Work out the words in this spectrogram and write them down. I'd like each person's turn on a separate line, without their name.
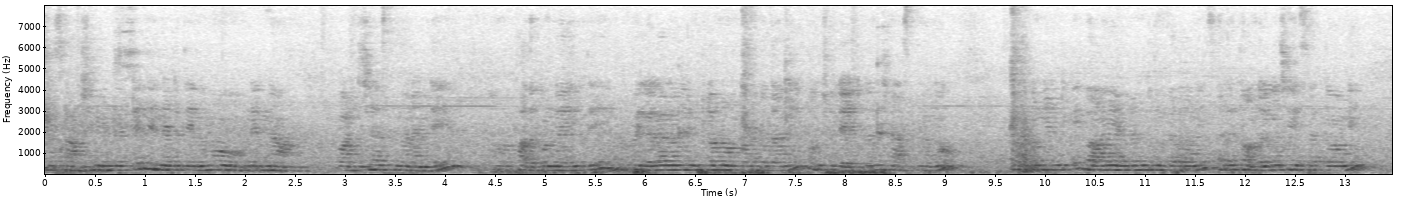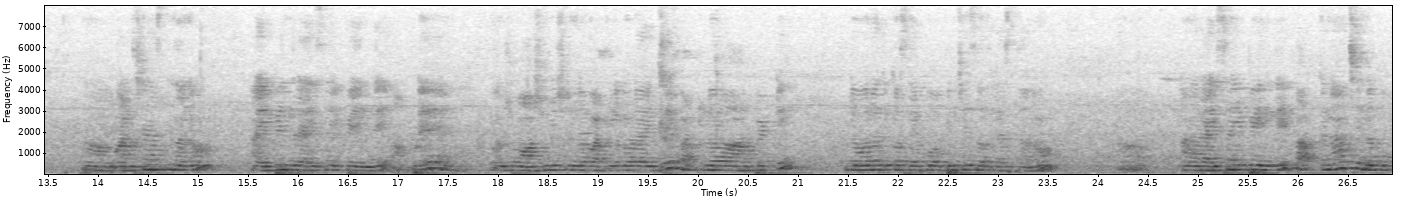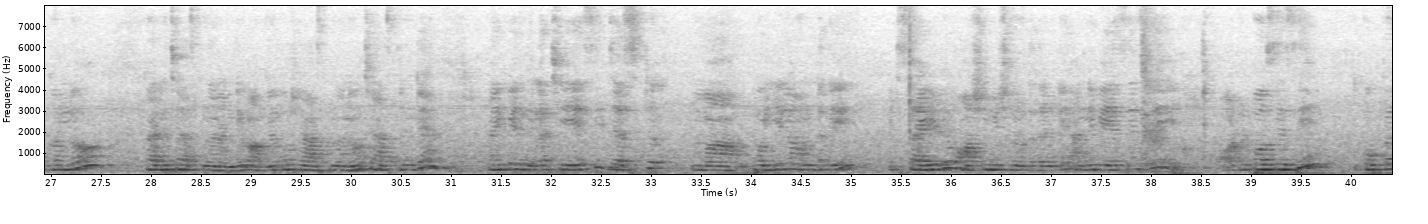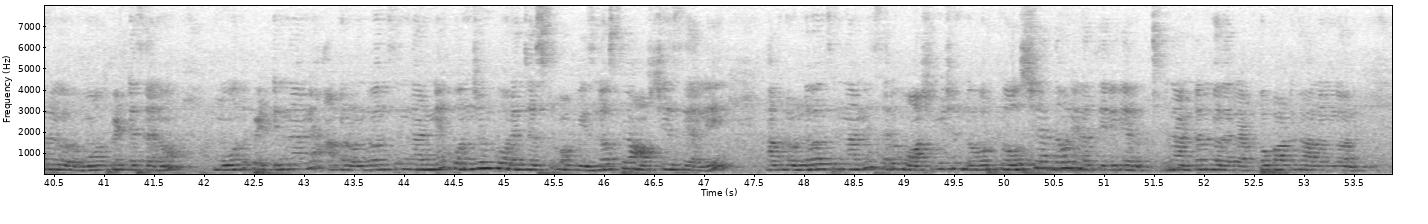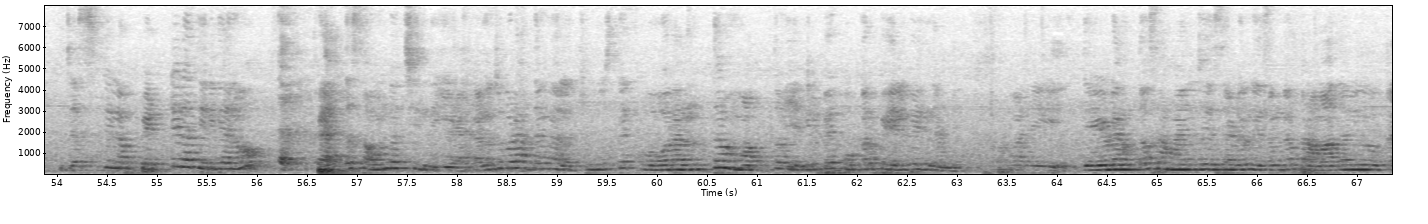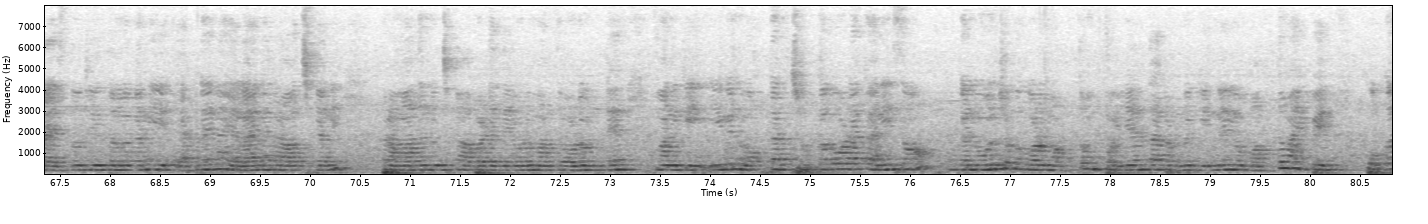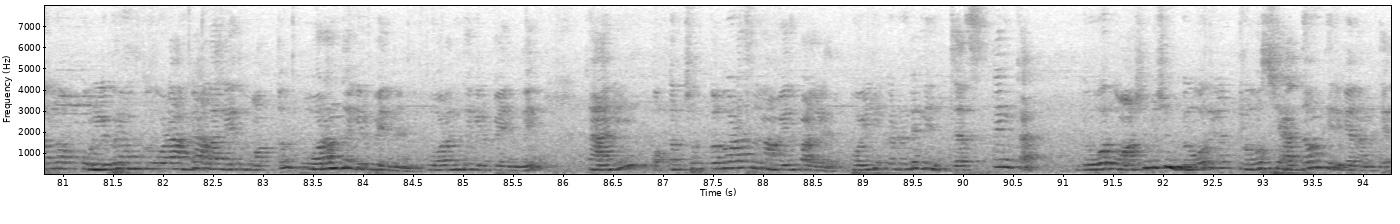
నా సాక్ష్యం ఏంటంటే నిన్నటి దినము నిన్న వంట చేస్తున్నానండి. పదకొండు అయింది. పిల్లలు అలాగే ఇంట్లోనే ఉన్నారు కదా అని కొంచెం లేట్గానే చేస్తున్నాను. పదకొండింటికి బాగా ఎండ ఉంటుంది కదా అని సరే తొందరగా చేసేద్దామని వంట చేస్తున్నాను. అయిపోయింది రైస్ అయిపోయింది. అప్పుడే కొంచెం వాషింగ్ మిషన్లో బట్టలు కూడా అయితే బట్టలు ఆరబెట్టి డోర్ అది కొద్దిసేపు ఓపెన్ చేసి వదిలేస్తాను. రైస్ అయిపోయింది. పక్కన చిన్న కుక్కర్లో కర్రీ చేస్తున్నానండి వంకాయ కూర చేస్తున్నాను. చేస్తుంటే అయిపోయింది. ఇలా చేసి జస్ట్ మా పొయ్యిలా ఉంటుంది. ఇటు సైడ్ వాషింగ్ మిషన్ ఉంటుందండి. అన్నీ వేసేసి వాటర్ పోసేసి కుక్కర్ మూత పెట్టేశాను. మూత పెట్టిన దాన్ని అక్కడ ఉండవలసిన దాన్నే కొంచెం కూర జస్ట్ ఒక విజిల్ వస్తే ఆఫ్ చేసేయాలి. అక్కడ ఉండవలసిన దాన్ని సరే వాషింగ్ మిషన్ డోర్ క్లోజ్ చేద్దాం నేను ఇలా తిరిగాను. ఇలా అంటాను కదా రెప్పపాటు కాలంలో అని. జస్ట్ ఇలా పెట్టి ఇలా తిరిగాను. సౌండ్ వచ్చింది. ఎక్కడి నుంచి కూడా అర్థం కాలేదు. చూస్తే కూర అంతా మొత్తం ఎగిరిపోయి కుక్కర్ పేలిపోయిందండి. మరి దేవుడు ఎంతో సహాయం చేశాడు. నిజంగా ప్రమాదాలు క్రైస్తవ జీవితంలో కానీ ఎక్కడైనా ఎలా అయినా రావచ్చు కానీ ప్రమాదం నుంచి కాపాడే దేవుడు మన తోడు ఉంటే మనకి ఈవెన్ ఒక్క చుక్క కూడా కనీసం ఒక నూనె చుక్క కూడా మొత్తం పొయ్యంతా రెండు గిన్నెలు మొత్తం అయిపోయింది. కుక్కర్లో ఒక ఉల్లిపాయ ముక్క కూడా అంటే అలా లేదు. మొత్తం కూరంతా ఎగిరిపోయిందండి. కూరంతా ఎగిరిపోయింది. కానీ ఒక్క చుక్క కూడా అసలు నా మీద పడలేదు. పోయి ఇక్కడ ఉంటే నేను జస్ట్ ఇంకా డోర్ వాషింగ్ మిషన్ డోర్ ఇలా క్లోజ్ చేద్దామని తిరిగాను అంతే.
